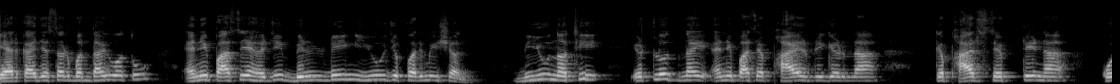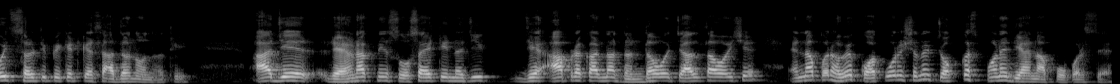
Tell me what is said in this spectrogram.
ગેરકાયદેસર બંધાયું હતું. એની પાસે હજી બિલ્ડિંગ યુઝ પરમિશન બીયું નથી, એટલું જ નહીં, એની પાસે ફાયર બ્રિગેડના કે ફાયર સેફટીના કોઈ જ સર્ટિફિકેટ કે સાધનો નથી. આ જે રહેણાંકની સોસાયટી નજીક જે આ પ્રકારના ધંધાઓ ચાલતા હોય છે, એના પર હવે કોર્પોરેશને ચોક્કસપણે ધ્યાન આપવું પડશે.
